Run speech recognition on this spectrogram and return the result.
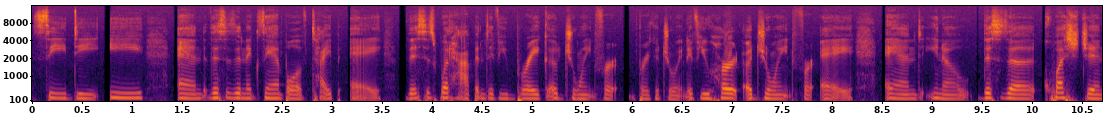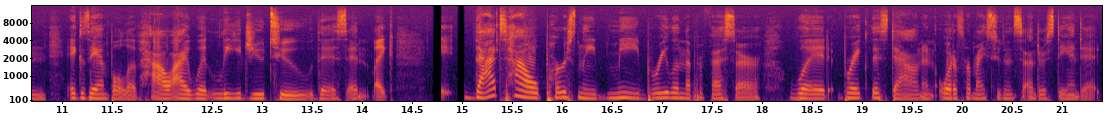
c d e and this is an example of type a. This is what happens if you break a joint for break a joint if you hurt a joint for a. And you know this is a question example of how i would lead you to this. And like that's how personally me, Brelynn the professor, would break this down in order for my students to understand it.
